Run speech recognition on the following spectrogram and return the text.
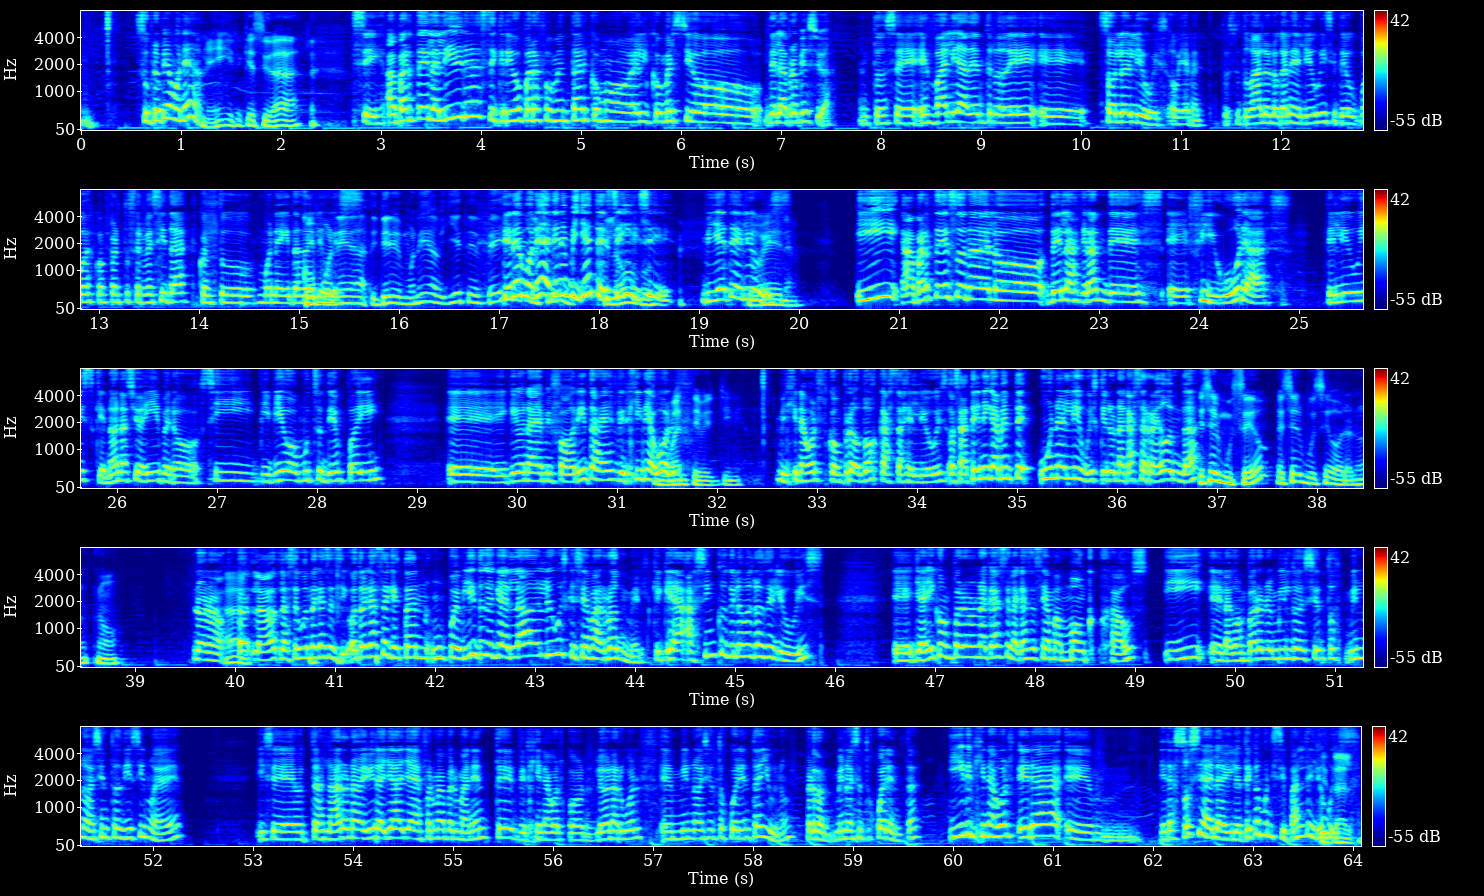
su propia moneda. Mira, qué ciudad. Sí, aparte de la libra, se creó para fomentar como el comercio de la propia ciudad. Entonces es válida dentro de eh, solo Lewis, obviamente. Entonces tú vas a los locales de Lewis y te puedes comprar tu cervecita con tus moneditas de Con Lewis. moneda. ¿Y tiene moneda, billetes de.? Tiene moneda, no sé, tienen billetes, sí, sí. Billetes de Lewis. buena. Y aparte de eso, una de, de las grandes eh, figuras de Lewis, que no nació ahí, pero sí vivió mucho tiempo ahí, eh, que una de mis favoritas es Virginia Woolf. Aguante, Virginia. Virginia Woolf compró dos casas en Lewis. O sea, técnicamente una en Lewis, que era una casa redonda. ¿Es el museo? Es el museo ahora, ¿no? No. No, no, no. Ah. La, la segunda casa sí. Otra casa que está en un pueblito que queda al lado de Lewis que se llama Rodmel, que queda a 5 kilómetros de Lewis. Eh, y ahí compraron una casa, la casa se llama Monk House, y eh, la compraron en 1900 1919. Y se trasladaron a vivir allá ya de forma permanente Virginia Woolf con Leonard Woolf en 1941, perdón, 1940. Y Virginia Woolf era, eh, era socia de la Biblioteca Municipal de ¿Qué Lewis.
